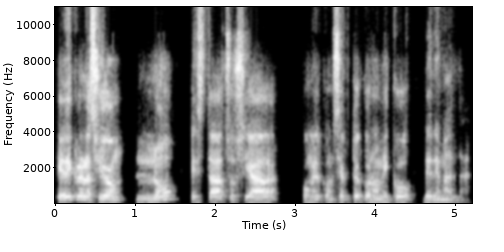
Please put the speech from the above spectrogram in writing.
¿Qué declaración no está asociada con el concepto económico de demanda?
